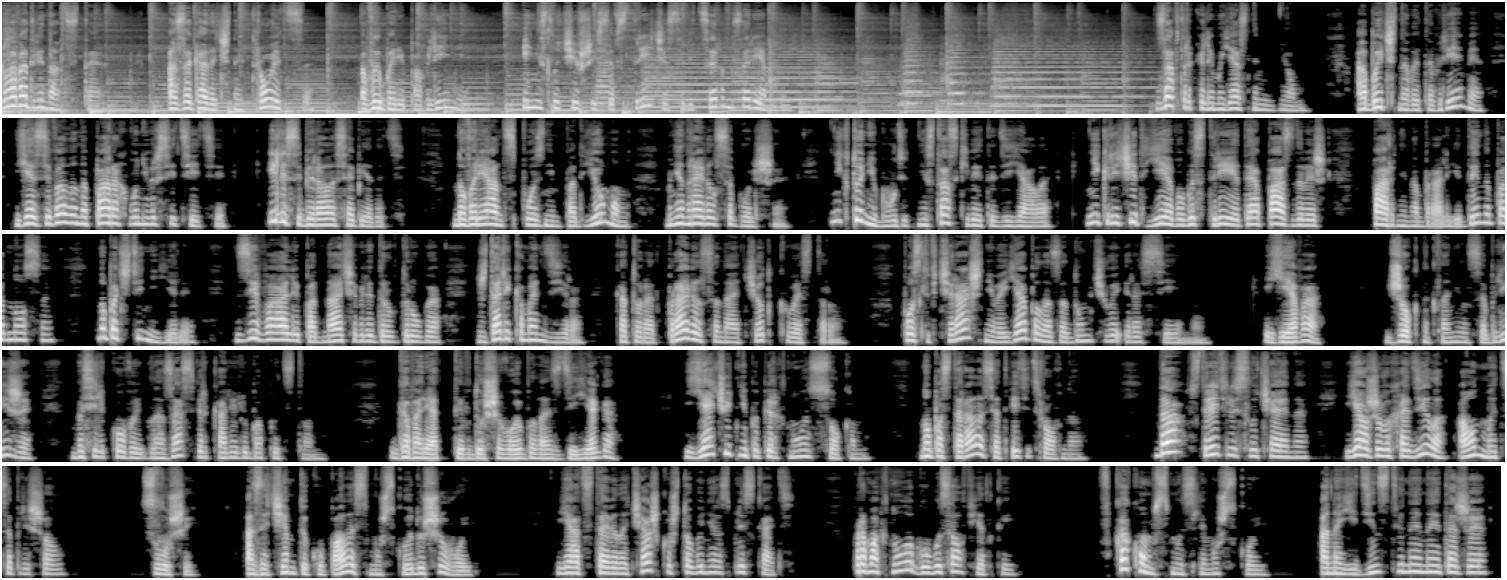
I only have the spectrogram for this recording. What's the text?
Глава 12. О загадочной троице, выборе павлини и не случившейся встрече с офицером Зарембой. Завтракали мы ясным днем. Обычно в это время я зевала на парах в университете или собиралась обедать. Но вариант с поздним подъемом мне нравился больше. Никто не будет, не стаскивает одеяло, не кричит «Ева, быстрее, ты опаздываешь!» Парни набрали еды на подносы, но почти не ели. Зевали, подначивали друг друга, ждали командира, который отправился на отчет к Вестеру. После вчерашнего я была задумчивой и рассеянной. «Ева!» Джок наклонился ближе, васильковые глаза сверкали любопытством. «Говорят, ты в душевой была с Диего?» Я чуть не поперхнулась соком, но постаралась ответить ровно. «Да, встретились случайно. Я уже выходила, а он мыться пришел. Слушай, а зачем ты купалась в мужской душевой? Я отставила чашку, чтобы не расплескать. Промокнула губы салфеткой. В каком смысле мужской? Она единственная на этаже.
